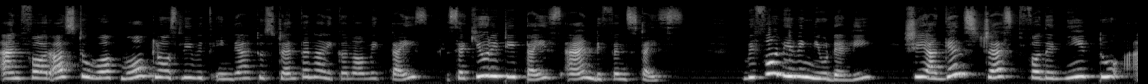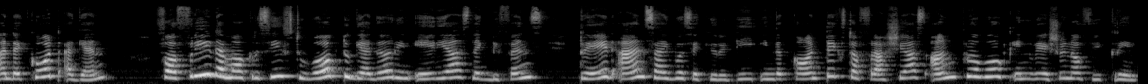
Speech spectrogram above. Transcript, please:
and for us to work more closely with India to strengthen our economic ties, security ties, and defense ties. Before leaving New Delhi, she again stressed for the need to, and I quote again, for free democracies to work together in areas like defense, trade and cybersecurity in the context of Russia's unprovoked invasion of Ukraine.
